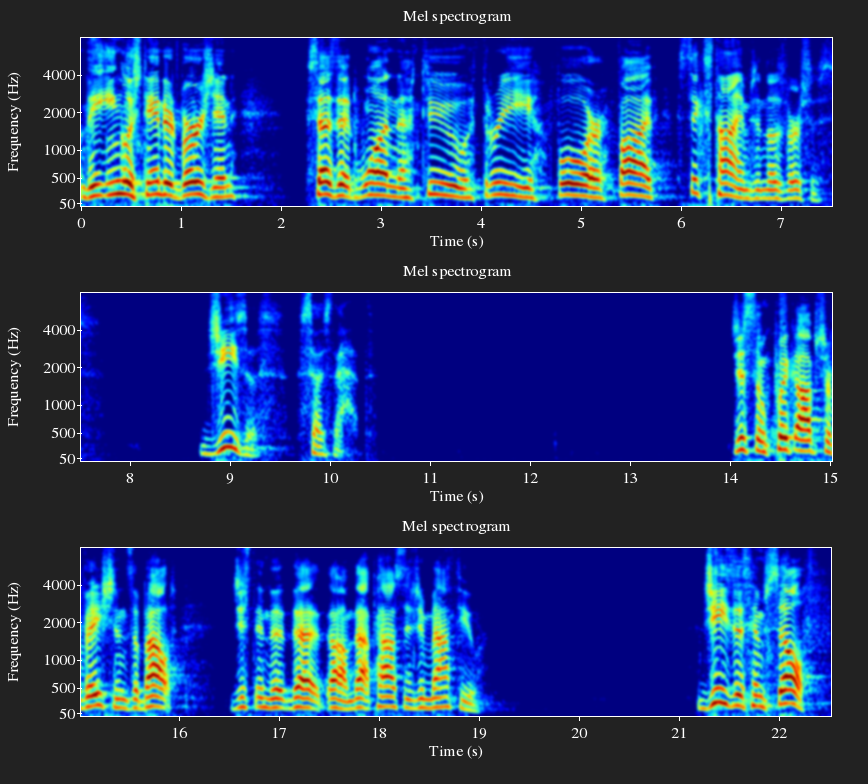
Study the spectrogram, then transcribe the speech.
The English Standard Version says it one, two, three, four, five, six times in those verses. Jesus says that. just some quick observations about just in the, that, um, that passage in Matthew. Jesus himself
